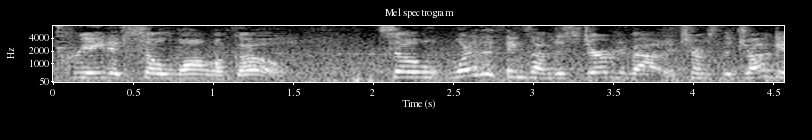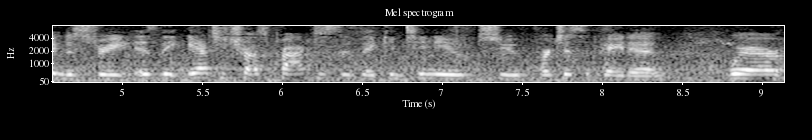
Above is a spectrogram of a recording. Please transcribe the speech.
created so long ago. So one of the things I'm disturbed about in terms of the drug industry is the antitrust practices they continue to participate in, where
